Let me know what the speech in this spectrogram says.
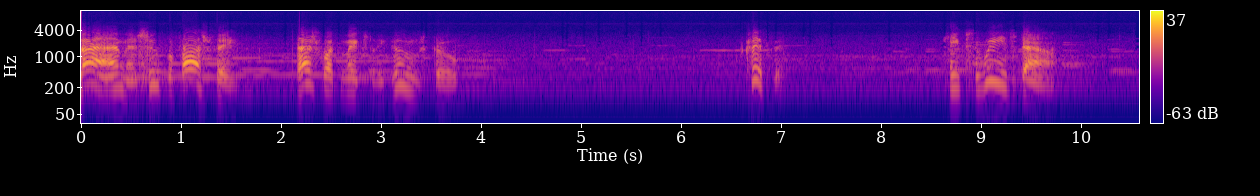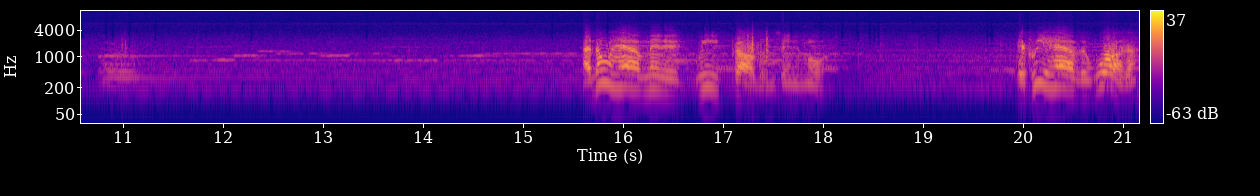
lime and superphosphate. That's what makes legumes grow. Clip it. Keeps the weeds down. I don't have many weed problems anymore. If we have the water,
